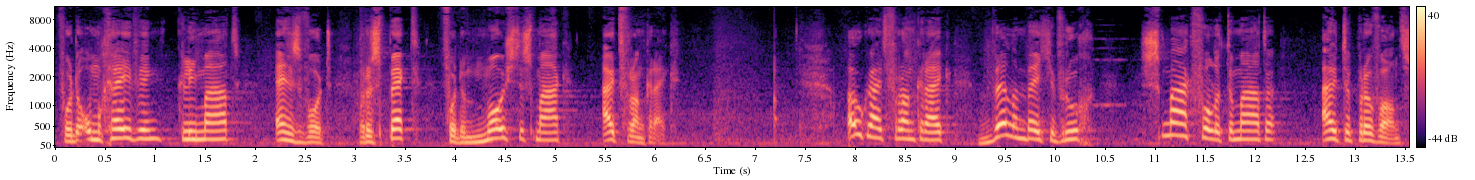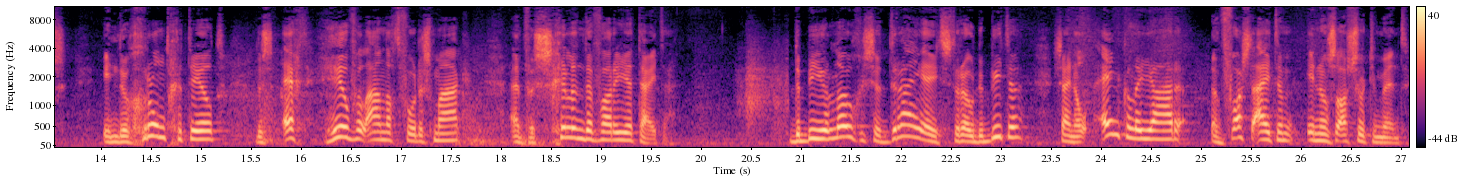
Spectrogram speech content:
voor de omgeving, klimaat enzovoort. Respect voor de mooiste smaak uit Frankrijk. Ook uit Frankrijk, wel een beetje vroeg, smaakvolle tomaten uit de Provence. In de grond geteeld, dus echt heel veel aandacht voor de smaak en verschillende variëteiten. De biologische dry-aged rode bieten zijn al enkele jaren een vast item in ons assortiment.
